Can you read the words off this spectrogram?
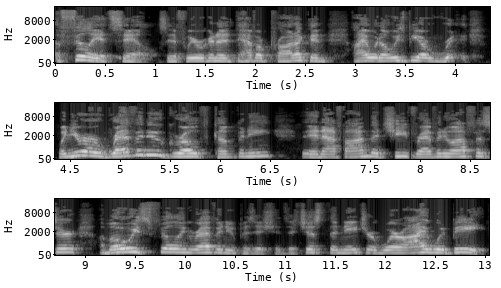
affiliate sales. If we were going to have a product, and I would always be a re- when you're a revenue growth company, and if I'm the chief revenue officer, I'm always filling revenue positions. It's just the nature of where I would be.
